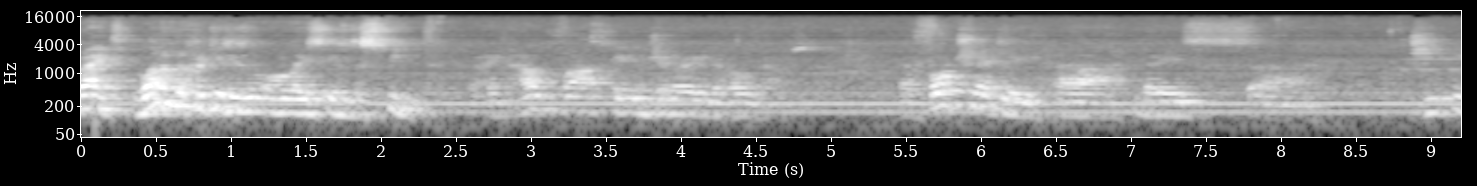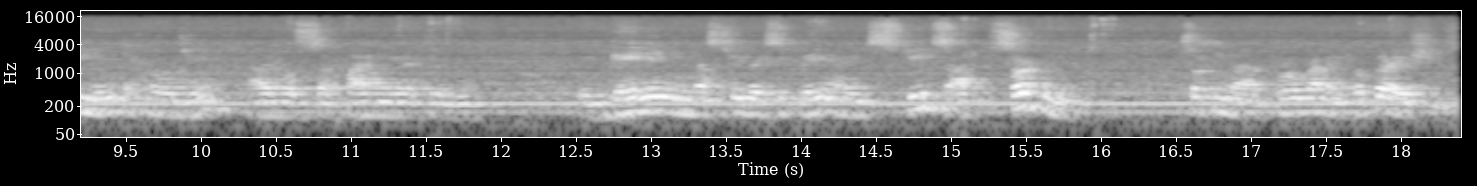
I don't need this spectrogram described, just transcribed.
Right, one of the criticisms always is the speed, right? How fast can you generate the holograms? Uh, fortunately, uh, there is uh, GPU technology. I was a pioneer in, in gaming industry basically, and it speeds up certain certain uh, programming operations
